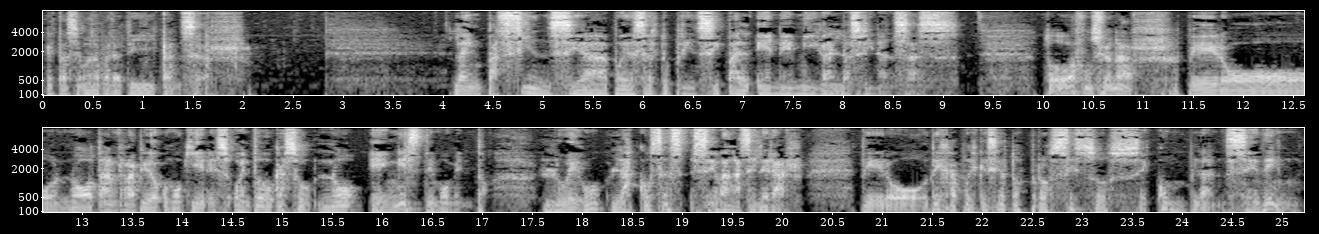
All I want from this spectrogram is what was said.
Esta semana para ti cáncer. La impaciencia puede ser tu principal enemiga en las finanzas. Todo va a funcionar, pero no tan rápido como quieres, o en todo caso, no en este momento. Luego las cosas se van a acelerar pero deja pues que ciertos procesos se cumplan, se den.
